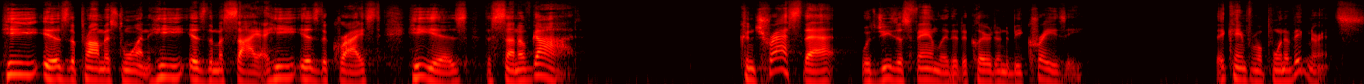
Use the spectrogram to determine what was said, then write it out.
he is the promised one. He is the Messiah. He is the Christ. He is the Son of God. Contrast that with Jesus' family that declared him to be crazy. They came from a point of ignorance.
